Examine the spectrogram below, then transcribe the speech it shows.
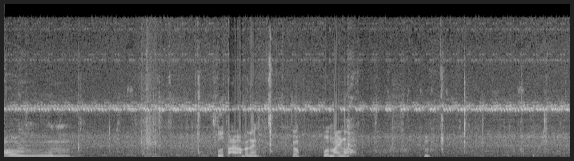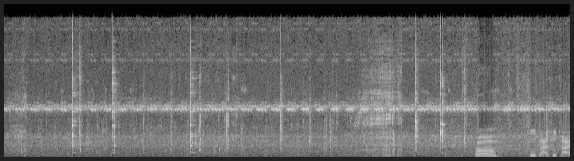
อ๋อสู้ตายครับแบบนี้เดี๋ยวปิดไม้ก่อนเออสู้ตายสู้ตาย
